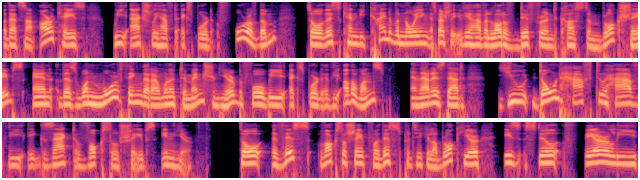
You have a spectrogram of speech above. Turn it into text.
but that's not our case. We actually have to export four of them, so this can be kind of annoying, especially if you have a lot of different custom block shapes. And there's one more thing that I wanted to mention here before we export the other ones, and that is that you don't have to have the exact voxel shapes in here. So this voxel shape for this particular block here is still fairly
